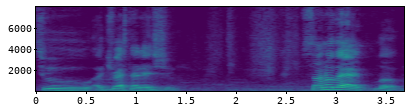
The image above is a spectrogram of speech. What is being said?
to address that issue. So I know that, look,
